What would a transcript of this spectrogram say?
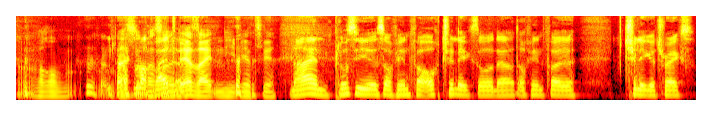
Warum? Was, mach was soll der Seitenhieb jetzt hier? Nein, Plussi ist auf jeden Fall auch chillig, so, der hat auf jeden Fall chillige Tracks.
